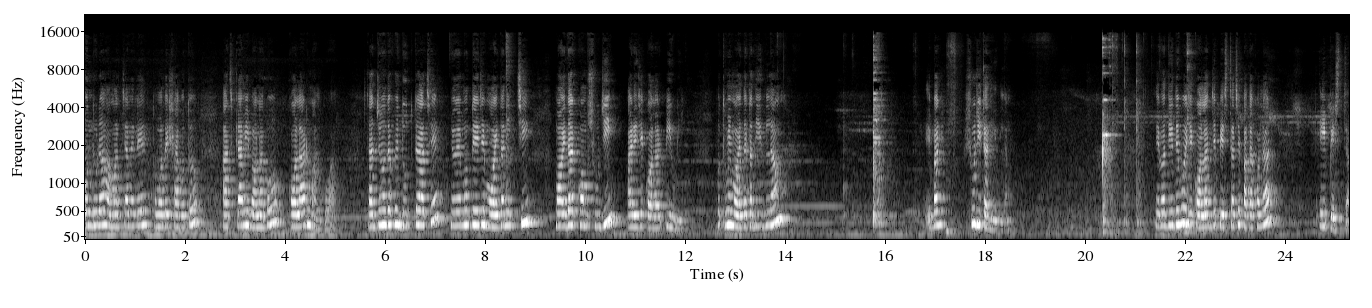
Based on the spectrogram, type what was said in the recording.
বন্ধুরা, আমার চ্যানেলে তোমাদের স্বাগত। আজকে আমি বানাবো কলার মালপোয়া। তার জন্য দেখো এই দুধটা আছে, এর মধ্যে এই যে ময়দা নিচ্ছি। ময়দার কম সুজি আর এই যে কলার পিউরি। প্রথমে ময়দাটা দিয়ে দিলাম। এবার সুজিটা দিয়ে দিলাম। এবার দিয়ে দেবো এই যে কলার যে পেস্ট আছে, পাকা কলার, এই পেস্টটা।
